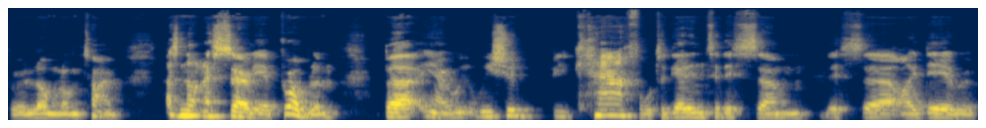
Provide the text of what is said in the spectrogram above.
for a long, long time. That's not necessarily a problem, but, you know, we, we should be careful to get into this, um, this uh, idea of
